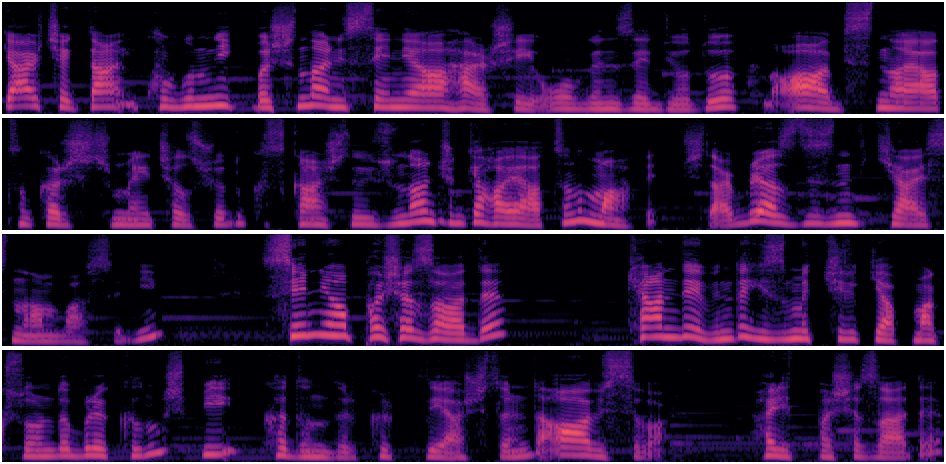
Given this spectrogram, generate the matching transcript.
Gerçekten kurgunun ilk başında hani Seniha her şeyi organize ediyordu. Abisinin hayatını karıştırmaya çalışıyordu kıskançlığı yüzünden çünkü hayatını mahvetmişler. Biraz dizinin hikayesinden bahsedeyim. Seniha Paşazade kendi evinde hizmetçilik yapmak zorunda bırakılmış bir kadındır 40'lı yaşlarında abisi var. Halit Paşazade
